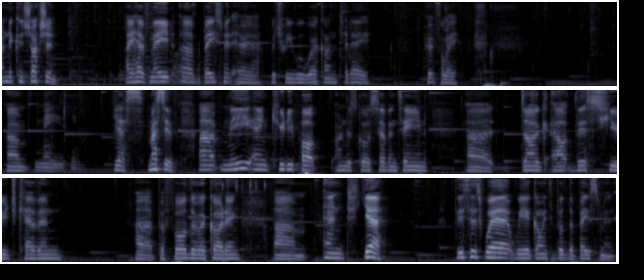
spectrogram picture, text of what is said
under construction, I have made a basement area, which we will work on today, hopefully. um, Amazing. yes, massive. Uh, me and Cutie Pop underscore seventeen uh, dug out this huge cavern uh, before the recording, um, and yeah, this is where we are going to build the basement.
